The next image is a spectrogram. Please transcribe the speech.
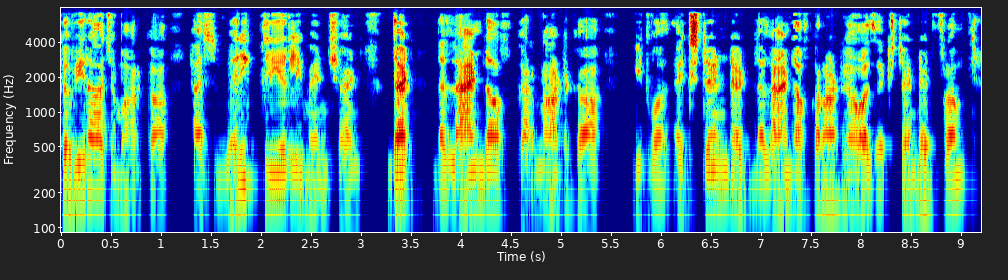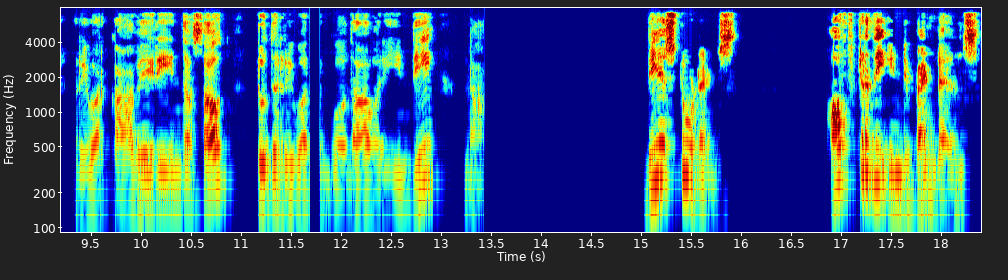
Kavirajamarga has very clearly mentioned that the land of Karnataka it was extended the land of Karnataka was extended from river Kaveri in the south to the river Godavari in the north. Dear students, after the independence,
